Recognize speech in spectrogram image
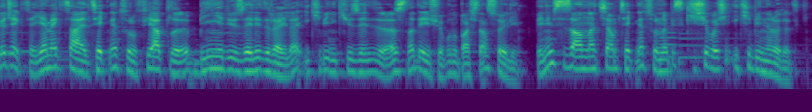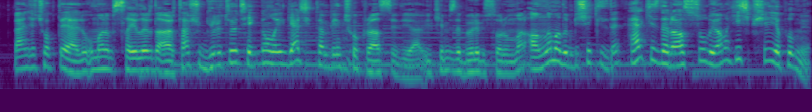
Göcek'te yemek dahil tekne turu fiyatları 1750 lirayla 2250 lira arasında değişiyor. Bunu baştan söyleyeyim. Benim size anlatacağım tekne turuna biz kişi başı 2000 lira ödedik. Bence çok değerli. Umarım sayıları da artar. Şu gürültülü tekne olayı gerçekten beni çok rahatsız ediyor. Ya. Ülkemizde böyle bir sorun var. Anlamadığım bir şekilde herkes de rahatsız oluyor ama hiçbir şey yapılmıyor.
